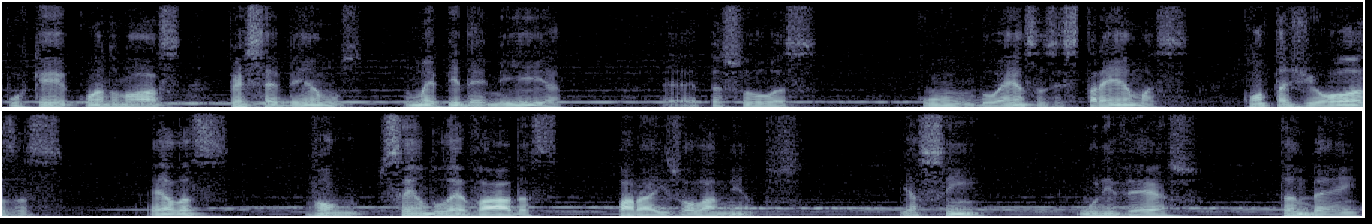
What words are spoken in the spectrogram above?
porque quando nós percebemos uma epidemia, é, pessoas com doenças extremas, contagiosas, elas vão sendo levadas para isolamentos. E assim, o universo também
